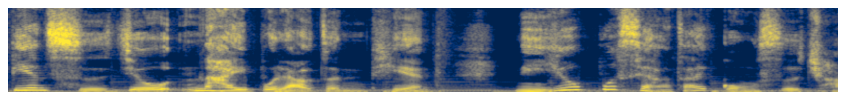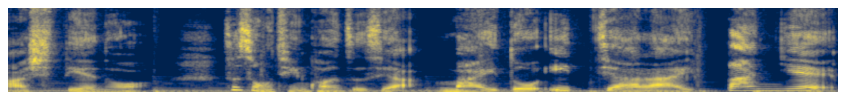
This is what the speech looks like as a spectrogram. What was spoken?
电池就耐不了整天。你又不想在公司 charge 电哦，这种情况之下，买多一架来半夜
